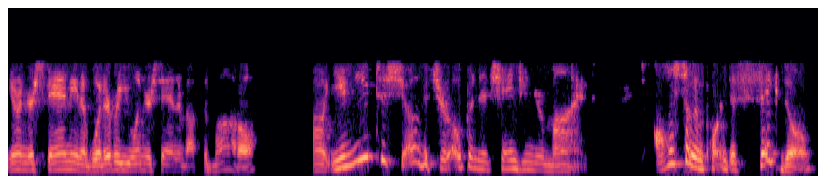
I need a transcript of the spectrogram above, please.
your understanding of whatever you understand about the model, uh, you need to show that you're open to changing your mind. It's also important to signal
